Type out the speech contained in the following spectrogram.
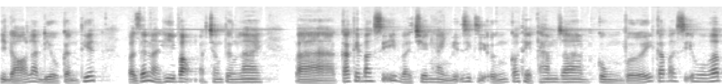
thì đó là điều cần thiết và rất là hy vọng ở trong tương lai. Và các cái bác sĩ và chuyên ngành miễn dịch dị ứng có thể tham gia cùng với các bác sĩ hô hấp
